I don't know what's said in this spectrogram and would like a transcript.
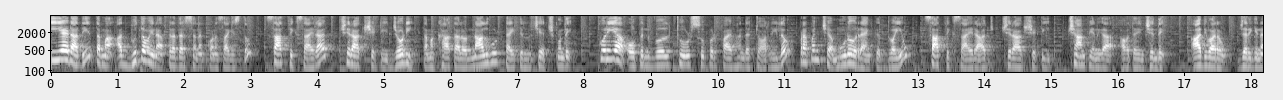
ఈ ఏడాది తమ అద్భుతమైన ప్రదర్శన కొనసాగిస్తూ సాత్విక్ సాయిరాజ్ చిరాగ్ శెట్టి జోడీ తమ ఖాతాలో నాలుగు టైటిల్ను చేర్చుకుంది. Korea Open World Tour Super five hundred టోర్నీలో ప్రపంచ మూడో ర్యాంక్ ద్వయం సాత్విక్ సాయిరాజ్ చిరాగ్ శెట్టి ఛాంపియన్గా అవతరించింది. ఆదివారం జరిగిన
